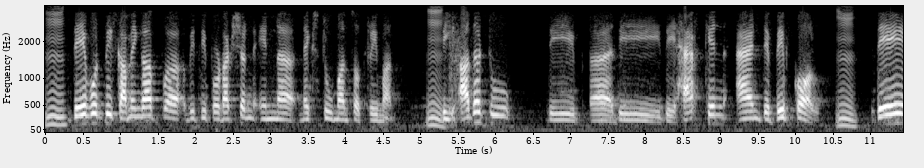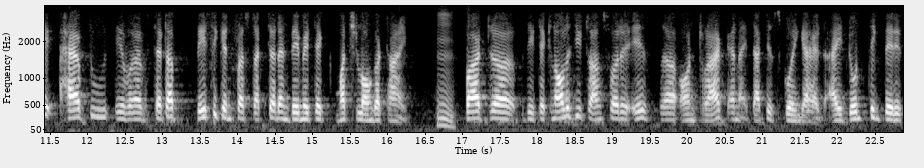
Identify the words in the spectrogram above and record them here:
mm. they would be coming up uh, with the production in uh, next two months or three months. Mm. The other two, the uh, the the Haffkine and the Bibcol, mm. they have to uh, set up basic infrastructure and they may take much longer time. Hmm. But uh, the technology transfer is uh, on track and I, that is going ahead. I don't think there is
